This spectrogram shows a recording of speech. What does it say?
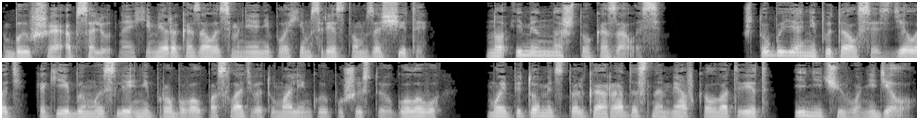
Бывшая абсолютная химера казалась мне неплохим средством защиты, но именно что казалось. Что бы я ни пытался сделать, какие бы мысли не пробовал послать в эту маленькую пушистую голову, мой питомец только радостно мявкал в ответ и ничего не делал.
